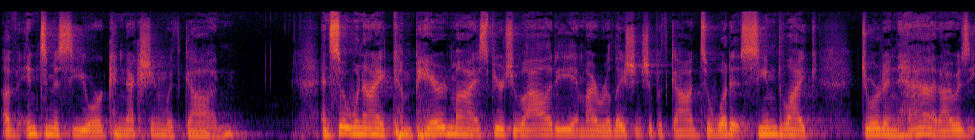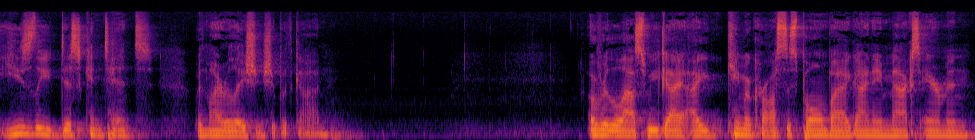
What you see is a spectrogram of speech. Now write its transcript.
of intimacy or connection with God. And so when I compared my spirituality and my relationship with God to what it seemed like Jordan had, I was easily discontent with my relationship with God. Over the last week, I, I came across this poem by a guy named Max Ehrmann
